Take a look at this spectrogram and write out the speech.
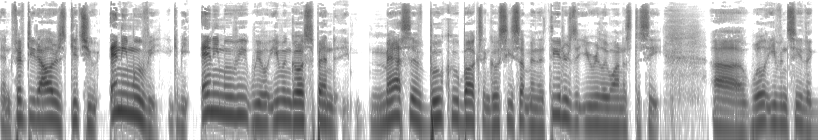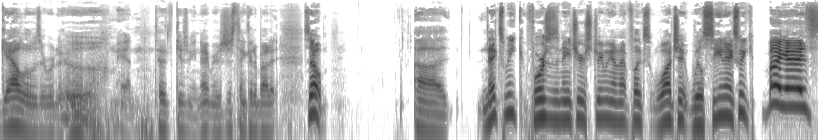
and $50 gets you any movie. It can be any movie. We will even go spend massive buku bucks and go see something in the theaters that you really want us to see. Uh, we'll even see the gallows or whatever. Ugh, man, that gives me nightmares just thinking about it. So, uh, next week, Forces of Nature streaming on Netflix. Watch it. We'll see you next week. Bye, guys.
